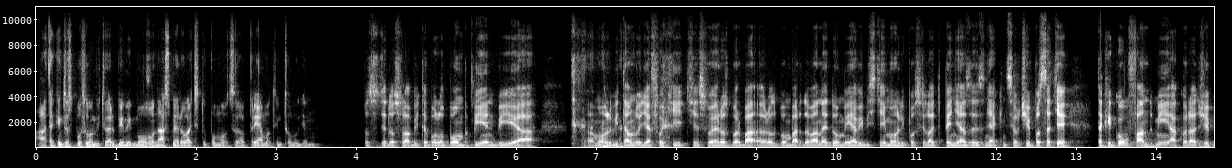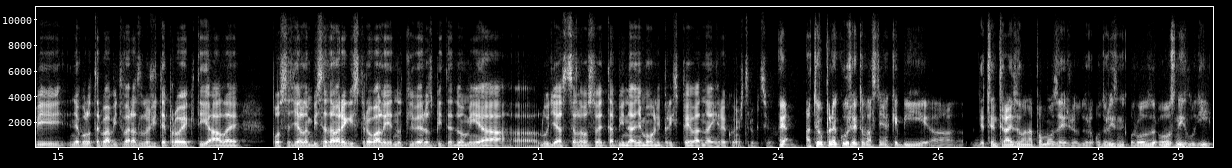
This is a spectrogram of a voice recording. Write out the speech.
A takýmto spôsobom by to Airbnb mohlo nasmerovať tú pomoc priamo týmto ľuďom v podstate doslova by to bolo bomb BNB a, a mohli by tam ľudia fotiť svoje rozbombardované domy a vy by ste im mohli posielať peniaze s nejakým cieľom. Čiže v podstate také GoFundMe, akorát, že by nebolo treba vytvárať zložité projekty, ale v podstate len by sa tam registrovali jednotlivé rozbité domy a ľudia z celého sveta by na ne mohli prispievať na ich rekonštrukciu. A to je úplne cool, je to vlastne by decentralizovaná pomoc, že od rôznych ľudí,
